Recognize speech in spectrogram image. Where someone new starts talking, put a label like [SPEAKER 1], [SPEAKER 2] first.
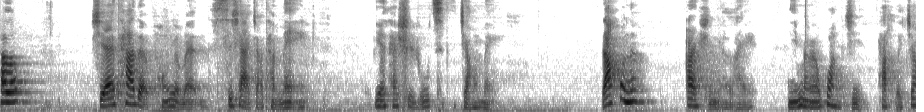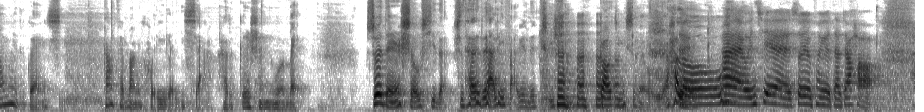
[SPEAKER 1] Hello，喜爱她的朋友们私下叫她妹，因为她是如此的娇美。然后呢，二十年来，你慢慢忘记她和娇妹的关系。刚才帮你回忆了一下，她的歌声那么美。所有的人熟悉的是她在大立法院的执行 高军是美委员。Hello，
[SPEAKER 2] 嗨，文倩，所有朋友大家好。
